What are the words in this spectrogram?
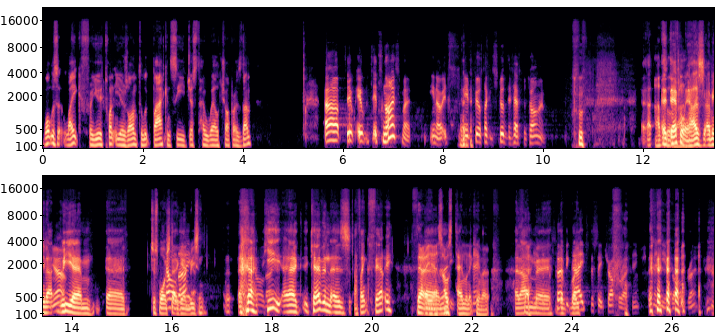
What was it like for you 20 years on to look back and see just how well Chopper has done? Uh, it, it, it's nice, mate. You know, it's it feels like it stood the test of time. It definitely has. I mean, Yeah. we um uh just watched it again recently. old are he uh, Kevin is I think thirty, 30 years. I was Um, 10 when it came out. and I'm Yeah, uh, it's the the perfect age to see Chopper, I think. Old, right? Do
